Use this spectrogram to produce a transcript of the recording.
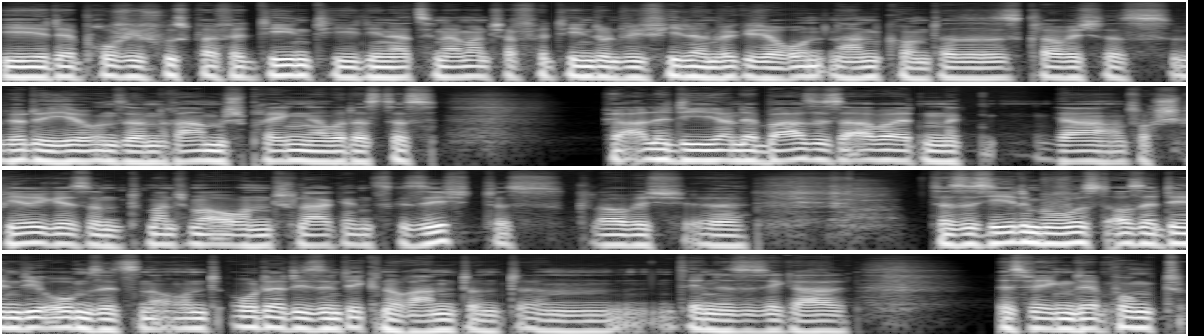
die der Profifußball verdient, die die Nationalmannschaft verdient und wie viel dann wirklich auch unten ankommt. Also das ist, glaube ich, das würde hier unseren Rahmen sprengen, aber dass das für alle, die an der Basis arbeiten, ja, einfach schwierig ist und manchmal auch ein Schlag ins Gesicht, das glaube ich, äh, das ist jedem bewusst, außer denen, die oben sitzen und oder die sind ignorant und ähm, denen ist es egal. Deswegen der Punkt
